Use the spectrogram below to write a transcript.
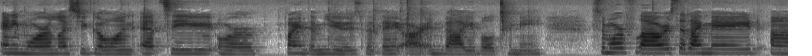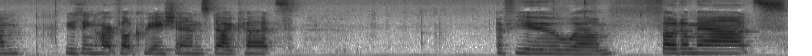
anymore unless you go on Etsy or find them used, but they are invaluable to me. Some more flowers that I made um, using Heartfelt Creations die cuts. A few um, photo mats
